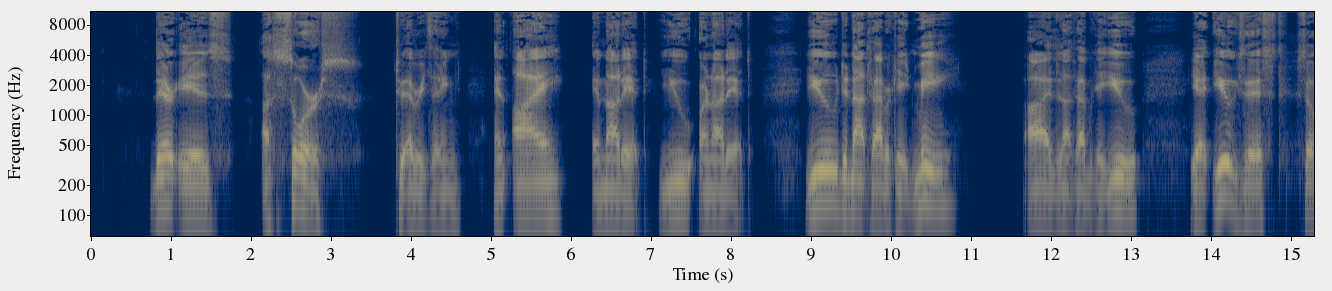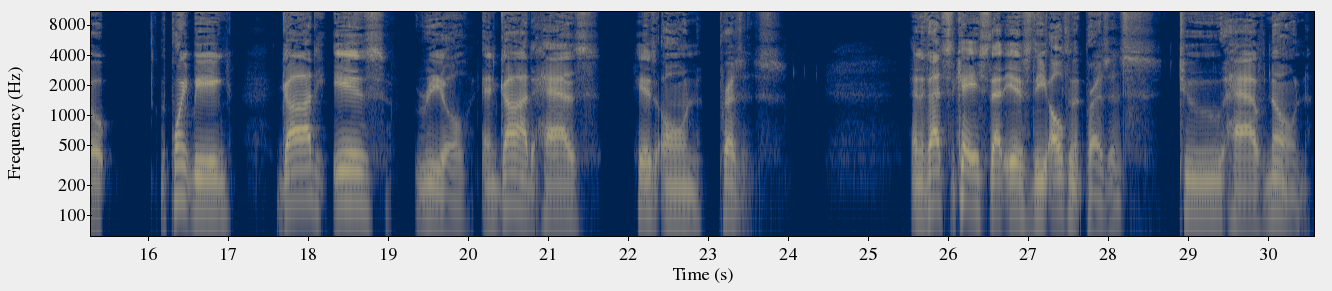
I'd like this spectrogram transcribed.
there is a source to everything, and I am not it. You are not it. You did not fabricate me. I did not fabricate you. Yet you exist. So the point being, God is real and God has his own presence. And if that's the case, that is the ultimate presence to have known.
